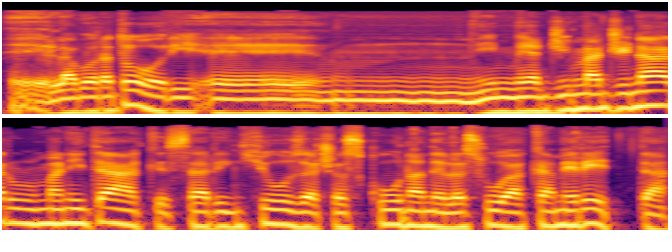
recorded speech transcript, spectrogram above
eh, lavoratori. E, mh, immaginare un'umanità che sta rinchiusa ciascuna nella sua cameretta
